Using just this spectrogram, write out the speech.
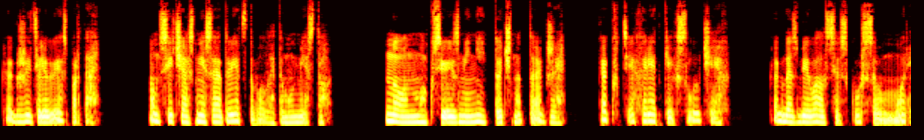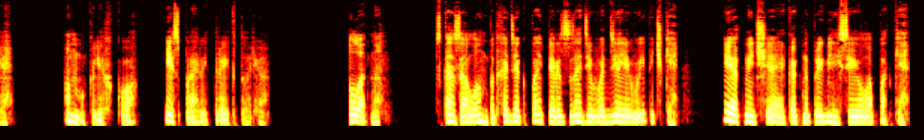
Как житель Веспорта, он сейчас не соответствовал этому месту. Но он мог все изменить точно так же, как в тех редких случаях, когда сбивался с курса в море. Он мог легко исправить траекторию. Ладно, сказал он, подходя к Пайпер сзади в отделе выпечки и отмечая, как напряглись ее лопатки.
